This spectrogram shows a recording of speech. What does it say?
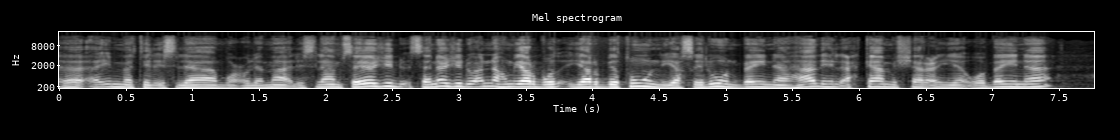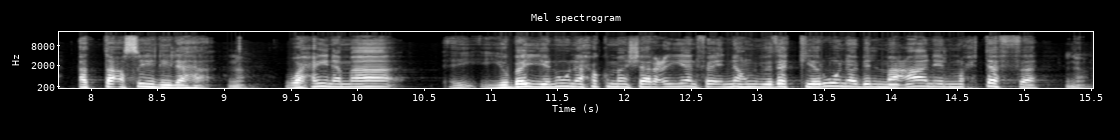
آه، أئمة الإسلام وعلماء الإسلام سيجد سنجد أنهم يربط يربطون يصلون بين هذه الأحكام الشرعية وبين التأصيل لها. نعم. وحينما يبينون حكما شرعيا فإنهم يذكرون بالمعاني المحتفة نعم.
